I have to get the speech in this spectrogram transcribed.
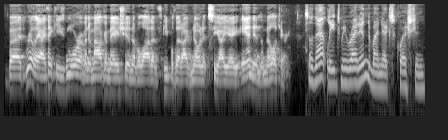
But really, I think he's more of an amalgamation of a lot of people that I've known at CIA and in the military. So that leads me right into my next question.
